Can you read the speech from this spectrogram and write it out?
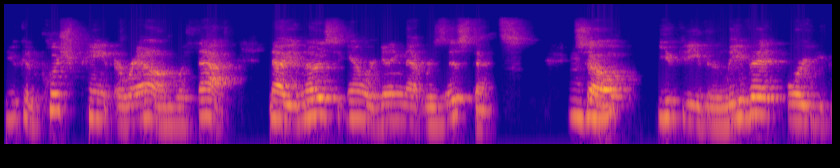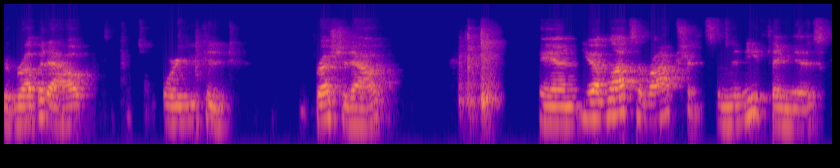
You can push paint around with that. Now you notice again, we're getting that resistance. Mm-hmm. So you could either leave it or you could rub it out or you could brush it out and you have lots of options. And the neat thing is,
